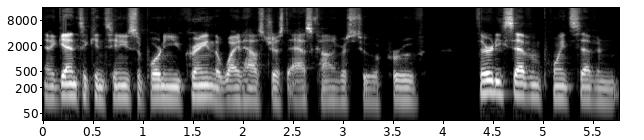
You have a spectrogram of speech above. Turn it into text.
And again, to continue supporting Ukraine, the White House just asked Congress to approve $37.7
